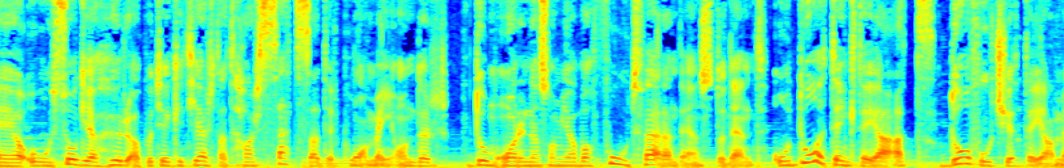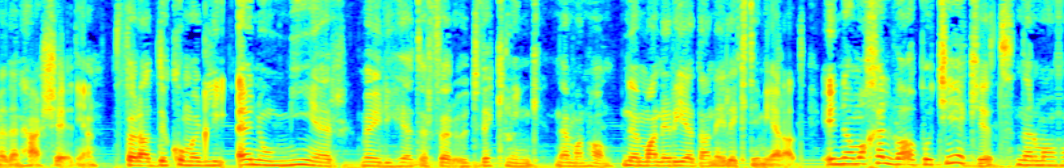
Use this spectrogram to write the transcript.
Eh, och såg jag hur Apoteket Hjärtat har satsat på mig under de åren som jag var fortfarande en student. Och då tänkte jag att då fortsätter jag med den här kedjan. För att det kommer bli ännu mer möjligheter för utveckling när man, har, när man är redan är legitimerad. Inom själva apoteket, när man,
